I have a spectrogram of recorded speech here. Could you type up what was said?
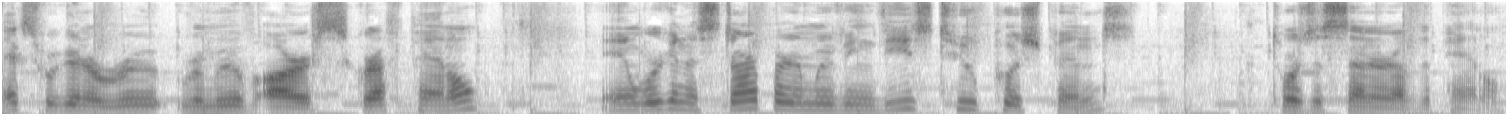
Next, we're gonna re remove our scruff panel and we're gonna start by removing these two push pins towards the center of the panel.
